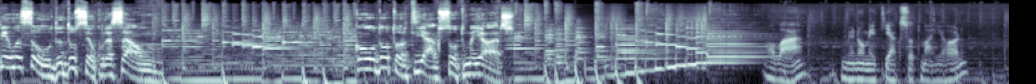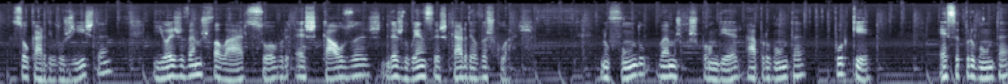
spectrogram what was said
Pela saúde do seu coração. Com o Dr. Tiago Souto Maior. Olá, meu nome é Tiago Souto Maior, sou cardiologista e hoje vamos falar sobre as causas das doenças cardiovasculares. No fundo, vamos responder à pergunta porquê? Essa pergunta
